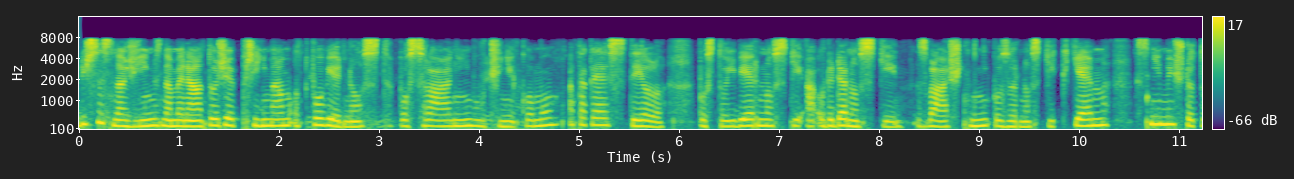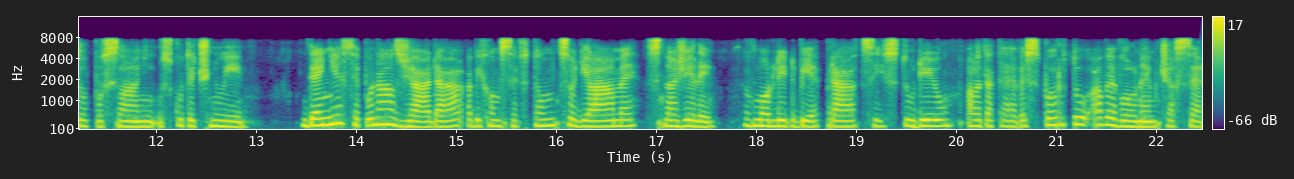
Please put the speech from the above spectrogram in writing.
Když se snažím, znamená to, že přijímám odpovědnost, poslání vůči někomu a také styl, postoj věrnosti a oddanosti, zvláštní pozornosti k těm, s nimiž toto poslání uskutečňuji. Denně se po nás žádá, abychom se v tom, co děláme, snažili. V modlitbě, práci, studiu, ale také ve sportu a ve volném čase.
